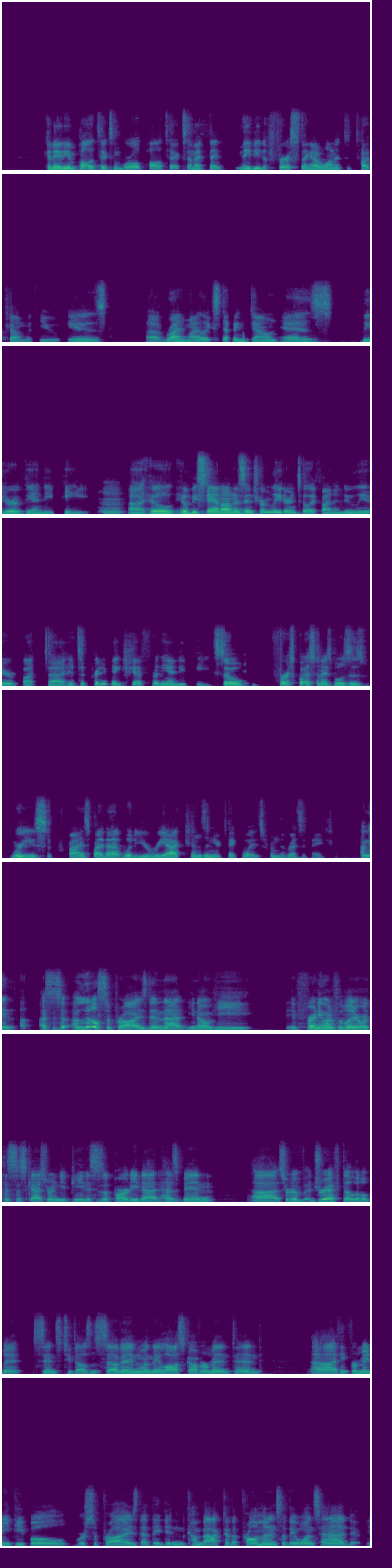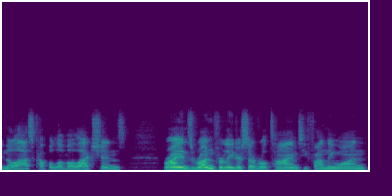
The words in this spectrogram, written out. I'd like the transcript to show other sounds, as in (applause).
Canadian politics and world politics. And I think maybe the first thing I wanted to touch on with you is uh, Ryan Meili stepping down as leader of the NDP. Mm. Uh, he'll he'll be staying on as interim leader until they find a new leader, but uh, it's a pretty big shift for the NDP. So first question, I suppose, is were you surprised by that? What are your reactions and your takeaways from the resignation? I mean, a, a little surprised in that, you know, he, if for anyone familiar with the Saskatchewan NDP, this is a party that has been uh, sort of adrift a little bit since 2007 when they lost government. And uh, I think for many people were surprised that they didn't come back to the prominence that they once had in the last couple of elections. Ryan's run for leader several times. He finally won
